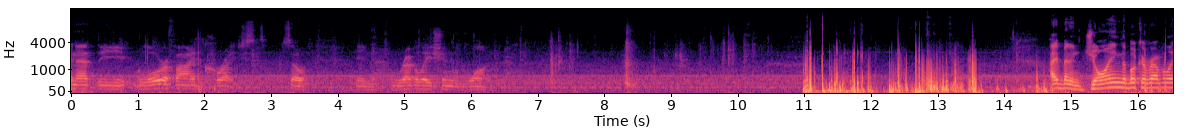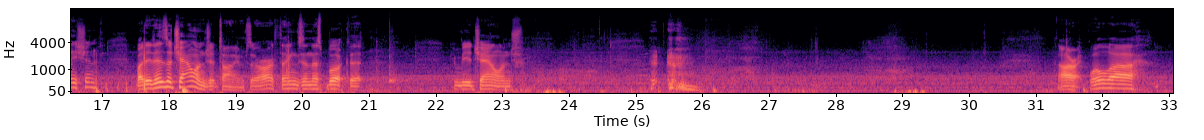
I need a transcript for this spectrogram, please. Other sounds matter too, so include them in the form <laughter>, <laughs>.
Looking at the glorified Christ. So, in Revelation 1. I've been enjoying the book of Revelation, but it is a challenge at times. There are things in this book that can be a challenge. <clears throat> All right, well, uh,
